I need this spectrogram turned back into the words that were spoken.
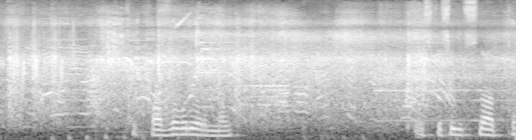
Icefield Warriors, Çok fazla vuruyorum ben. Esqueci-me de Snob, tá?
